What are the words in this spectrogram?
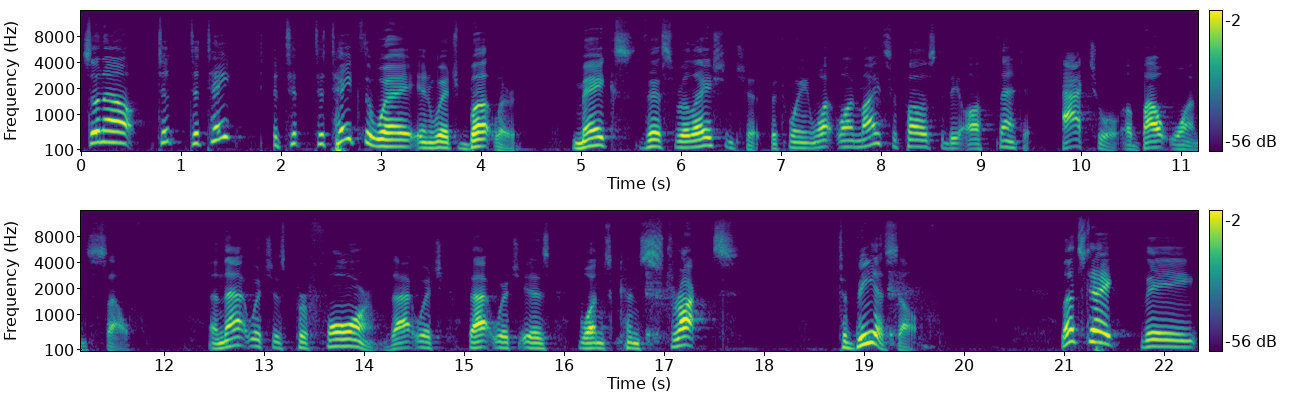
So now, to, to, take, to, to take the way in which Butler makes this relationship between what one might suppose to be authentic, actual, about oneself, and that which is performed, that which, that which is one's constructs to be a self. Let's take the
